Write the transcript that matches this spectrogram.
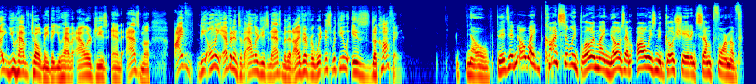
uh, you have told me that you have allergies and asthma, I've the only evidence of allergies and asthma that I've ever witnessed with you is the coughing. No, there's no way. Constantly blowing my nose. I'm always negotiating some form of,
